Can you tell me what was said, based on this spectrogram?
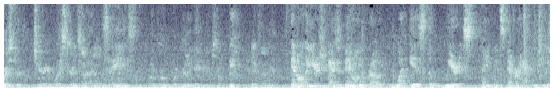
Royster. Jerry Royster, Great stuff, right? Bill. It's the 80s. The years you guys have been on the road, what is the weirdest thing that's ever happened to you?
